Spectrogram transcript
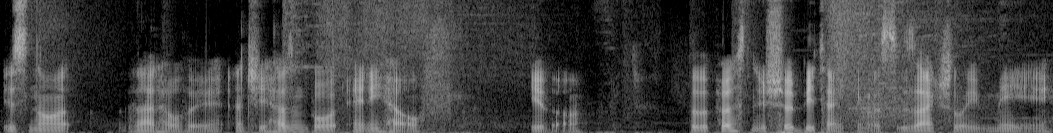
is not that healthy, and she hasn't bought any health either. So the person who should be tanking this is actually me.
